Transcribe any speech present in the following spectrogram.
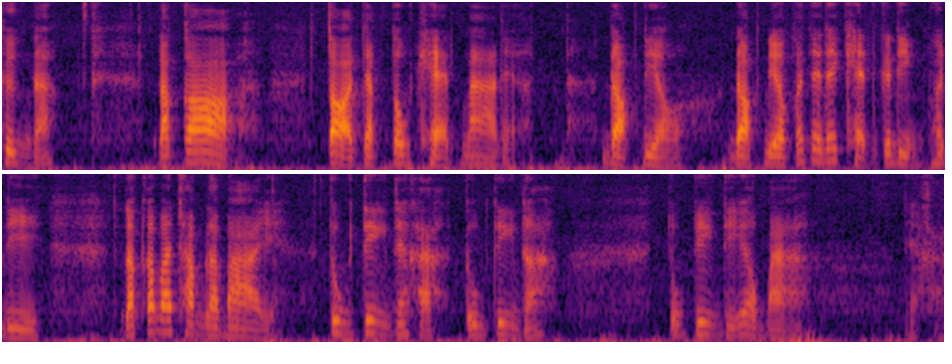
ครึ่งนะ แล้วก็ต่อจากตรงแขนมาเนี่ยดอกเดียว ดอกเดียวก็จะได้แขนกระดิ่งพอดี แล้วก็มาทำระบายตุ้งติ้งเนี่ยค่ะ ตุ้งติ้งเนาะ ตุ้งติ้งนี้ออกมา เนี่ยค่ะ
